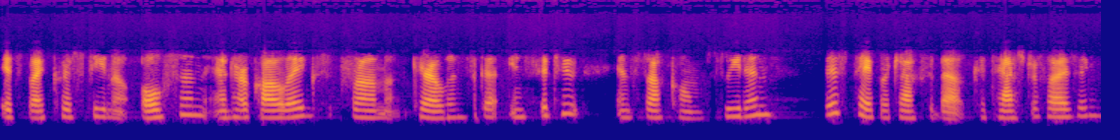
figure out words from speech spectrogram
It's by Christina Olsson and her colleagues from Karolinska Institute in Stockholm, Sweden. This paper talks about catastrophizing,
